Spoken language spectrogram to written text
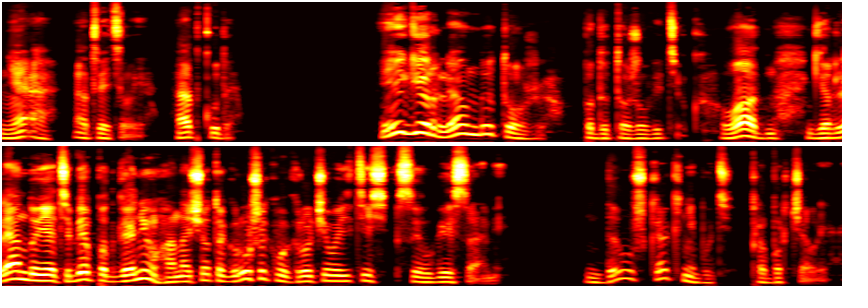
«Не-а», — ответил я. «Откуда?» «И гирлянды тоже», — подытожил Витек. «Ладно, гирлянду я тебе подгоню, а насчет игрушек выкручивайтесь с Илгой сами». «Да уж как-нибудь», — пробурчал я.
